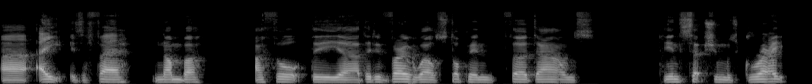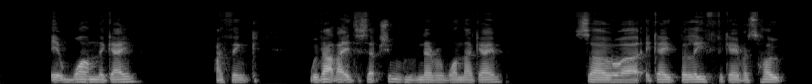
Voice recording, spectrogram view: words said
uh, eight is a fair number. I thought the uh, they did very well stopping third downs. The interception was great. It won the game. I think without that interception, we've never won that game. So uh, it gave belief, it gave us hope,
